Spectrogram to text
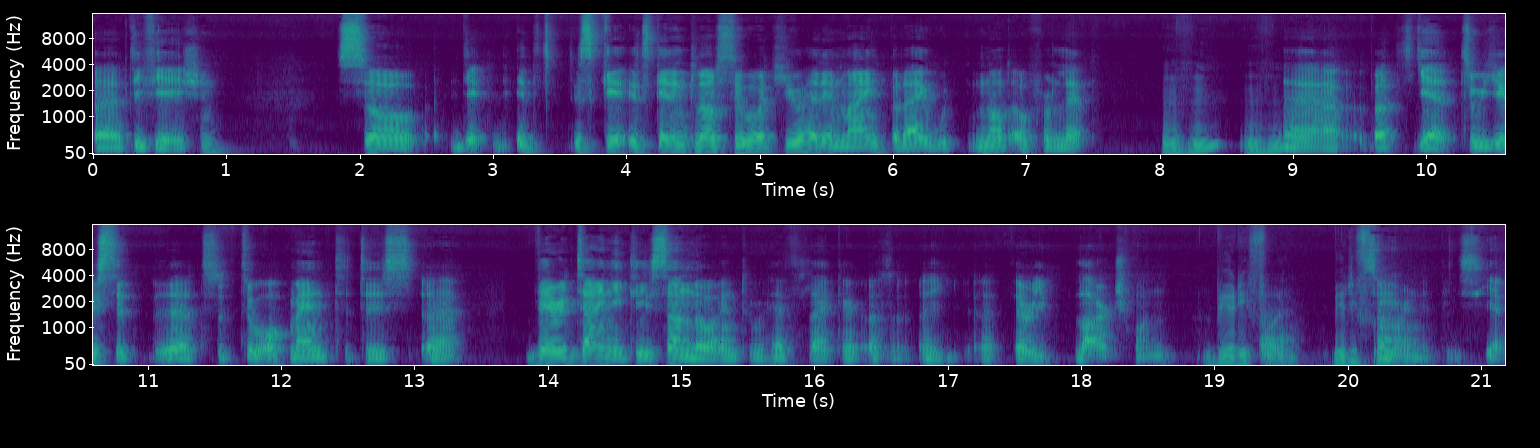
uh, deviation. So it's it's it's getting close to what you had in mind, but I would not overlap. Mm-hmm, mm-hmm. Uh, but yeah, to use it uh, to, to augment this uh, very tiny glissando and to have like a, a, a very large one. Beautiful, uh, beautiful. Somewhere in the piece, yeah.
